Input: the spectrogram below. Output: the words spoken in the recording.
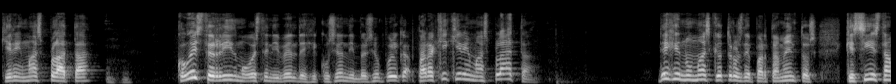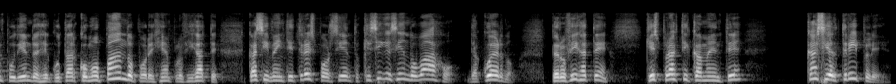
quieren más plata, con este ritmo o este nivel de ejecución de inversión pública, ¿para qué quieren más plata? Dejen más que otros departamentos que sí están pudiendo ejecutar, como Pando, por ejemplo, fíjate, casi 23%, que sigue siendo bajo, de acuerdo, pero fíjate que es prácticamente casi el triple,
